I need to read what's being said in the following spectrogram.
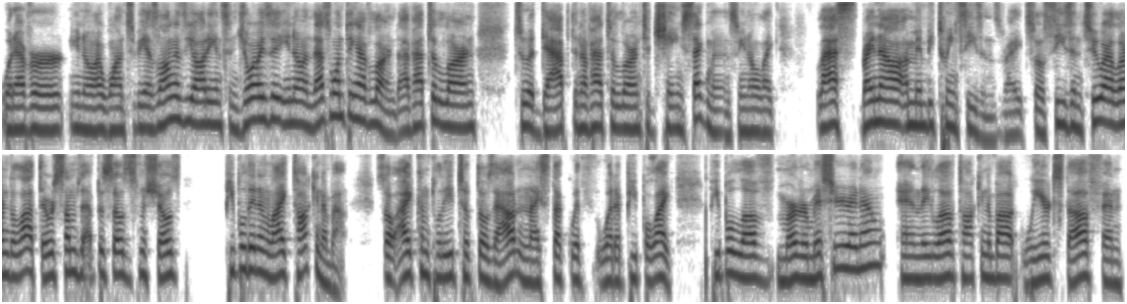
whatever, you know, I want to be as long as the audience enjoys it, you know, and that's one thing I've learned. I've had to learn to adapt and I've had to learn to change segments. You know, like last right now I'm in between seasons, right? So season two, I learned a lot. There were some episodes, some shows people didn't like talking about. So I completely took those out and I stuck with what people like. People love murder mystery right now, and they love talking about weird stuff and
